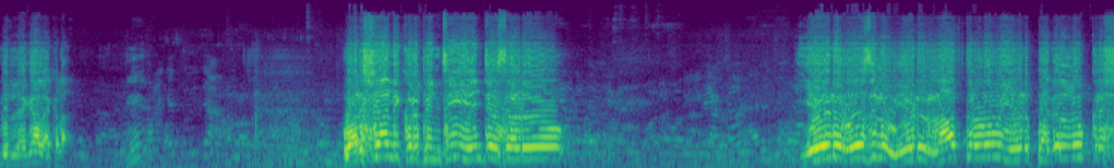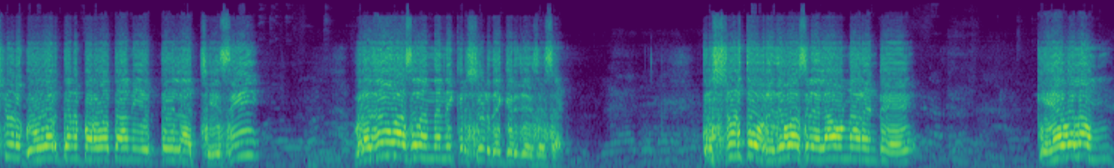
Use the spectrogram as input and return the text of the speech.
మీరు లెగాలి అక్కడ. వర్షాన్ని కురిపించి ఏం చేశాడు? ఏడు రోజులు ఏడు రాత్రులు ఏడు పగళ్ళు కృష్ణుడు గోవర్ధన పర్వతాన్ని ఎత్తేలా చేసి వ్రజవాసులందరినీ కృష్ణుడి దగ్గర చేసేశాడు. కృష్ణుడితో వ్రజవాసులు ఎలా ఉన్నారంటే కేవలం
